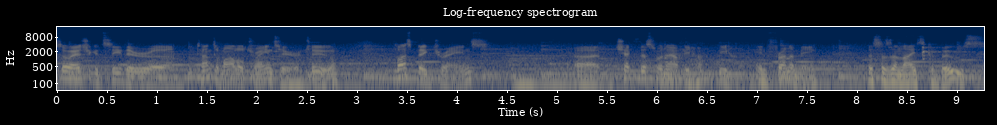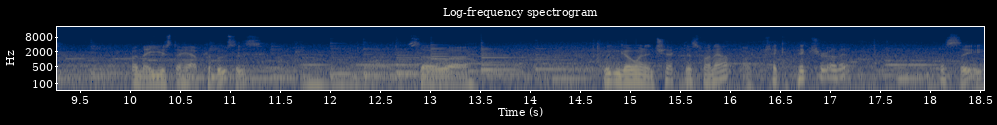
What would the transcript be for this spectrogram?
So as you can see, there are uh, tons of model trains here too, plus big trains. Uh, check this one out behind, be in front of me. This is a nice caboose when they used to have cabooses. So uh, we can go in and check this one out. I'll take a picture of it. Let's see.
